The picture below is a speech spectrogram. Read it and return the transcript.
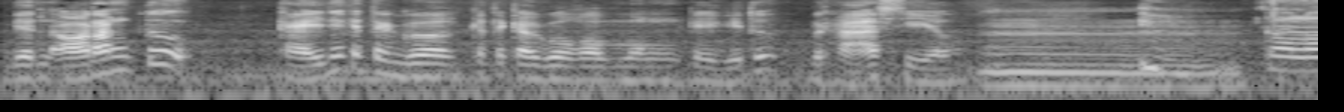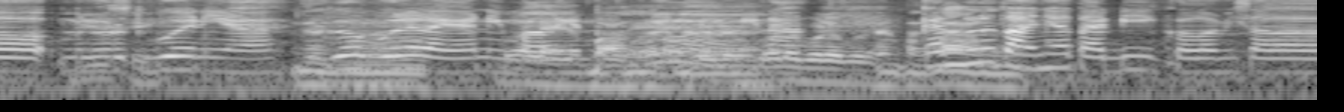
dan orang tuh kayaknya ketika gua ketika gua ngomong kayak gitu berhasil Hmm. Kalau Iya menurut gue nih ya Ya, gue boleh lah ya Boleh, nimpalin boleh, nimpalin boleh, ini. Nah, boleh boleh Dan kan lu tanya tadi kalau misalnya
